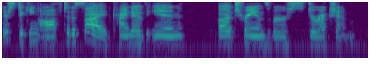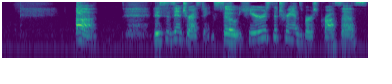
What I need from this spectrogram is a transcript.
They're sticking off to the side, kind of in a transverse direction. Uh, this is interesting. So here's the transverse process.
